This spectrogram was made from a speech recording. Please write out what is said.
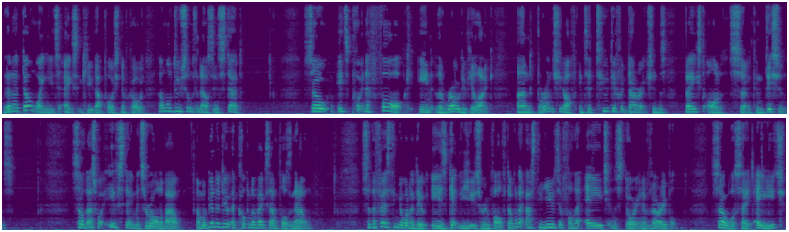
then I don't want you to execute that portion of code and we'll do something else instead. So it's putting a fork in the road, if you like, and branching off into two different directions based on certain conditions. So that's what if statements are all about. And we're going to do a couple of examples now. So the first thing I want to do is get the user involved. I want to ask the user for their age and store it in a variable. So we'll say age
